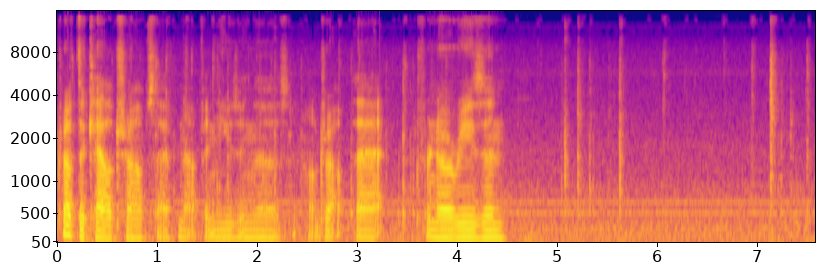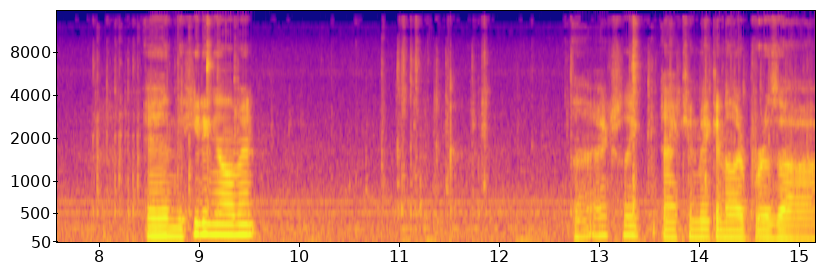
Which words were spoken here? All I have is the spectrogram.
Drop the caltrops. I've not been using those. I'll drop that for no reason. And the heating element. Actually, I can make another brazier.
